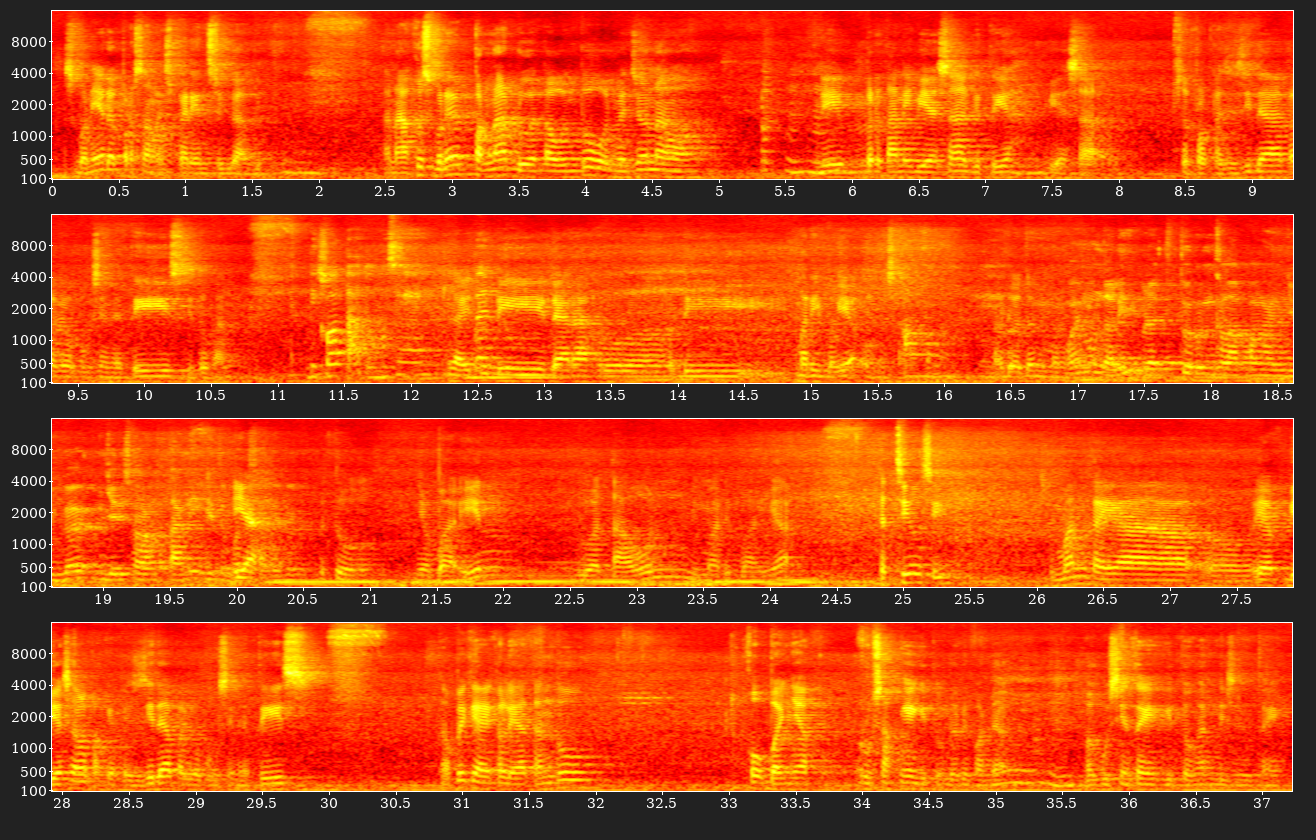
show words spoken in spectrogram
sebenarnya ada personal experience juga gitu karena aku sebenarnya pernah dua tahun tuh konvensional Mhm. Jadi bertani biasa gitu ya, biasa seperti pestisida, pakai pupuk sintetis gitu kan. Di kota tuh maksudnya Nggak itu di daerah rural di Maribaya kalau salah. Oh. Aduh, itu di Oh emang Gali berarti turun ke lapangan juga menjadi seorang petani gitu Iya, betul. Nyobain dua tahun di Maribaya. Kecil sih. Cuman kayak eh, ya biasa lah pakai pestisida, pakai pupuk sintetis. Tapi kayak kelihatan tuh kok banyak rusaknya gitu daripada Mhm. bagusnya teh gitu kan di situ teh.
